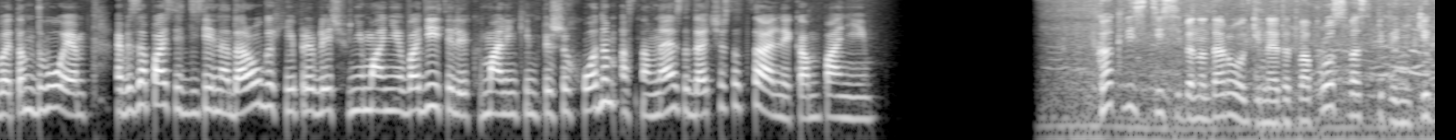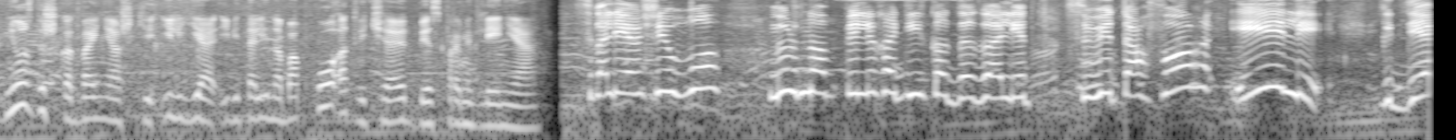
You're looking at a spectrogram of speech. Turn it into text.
В этом двое. Обезопасить детей на дорогах и привлечь внимание водителей к маленьким пешеходам – основная задача социальной кампании. Как вести себя на дороге? На этот вопрос воспитанники гнездышка, двойняшки Илья и Виталина Бабко отвечают без промедления. Скорее всего, нужно переходить, когда горит светофор или где,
